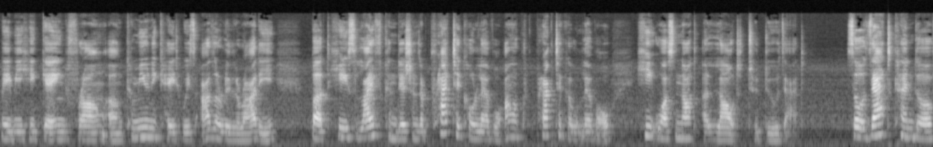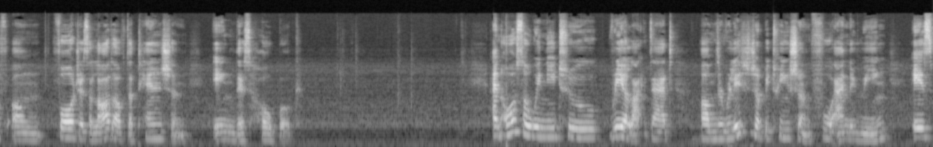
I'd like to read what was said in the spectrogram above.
maybe he gained from um, communicate with other literati, but his life conditions, a practical level, on a practical level, he was not allowed to do that. So that kind of um, forges a lot of the tension in this whole book. And also, we need to realize that um, the relationship between Shen Fu and Yun is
